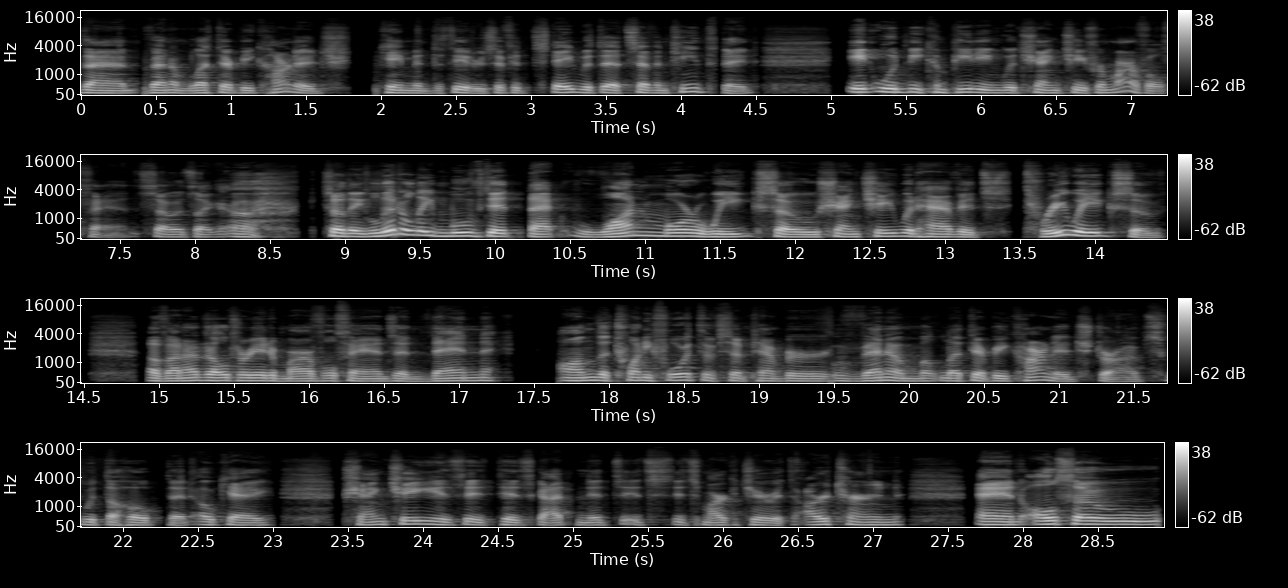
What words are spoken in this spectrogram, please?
that Venom Let There Be Carnage came into theaters, if it stayed with that 17th date, it would be competing with Shang-Chi for Marvel fans. So it's like, ugh. So they literally moved it that one more week. So Shang-Chi would have its three weeks of, of unadulterated Marvel fans. And then on the 24th of September, Venom Let There Be Carnage drops with the hope that, okay, Shang-Chi is, it has gotten its, its, its market share. It's our turn. And also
